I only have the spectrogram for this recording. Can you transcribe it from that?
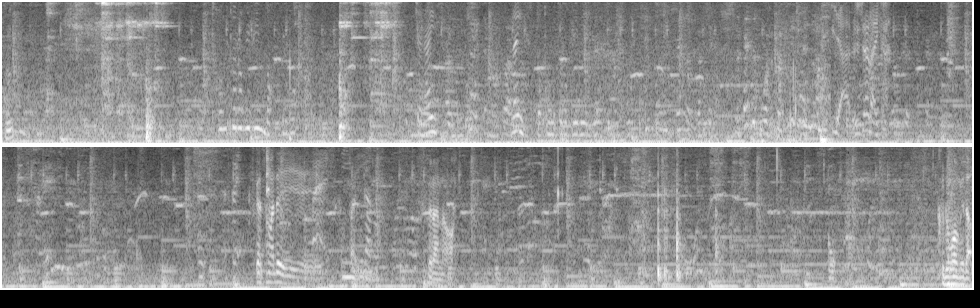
ライストントロビビンバやばじゃあライスライスとトントロビビンバやるじゃないかお疲れ様ですはいフラノフラノお黒豆だ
